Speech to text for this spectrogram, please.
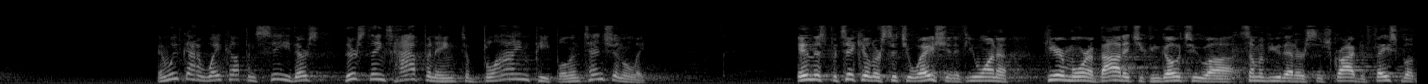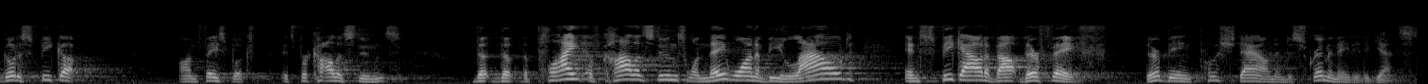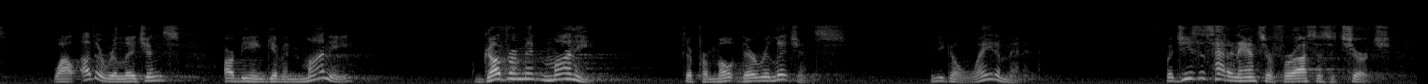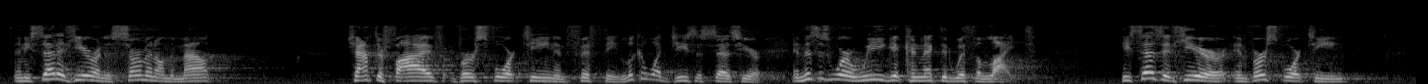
And we've got to wake up and see there's, there's things happening to blind people intentionally. In this particular situation, if you want to hear more about it, you can go to uh, some of you that are subscribed to Facebook, go to Speak Up on Facebook. It's for college students. The, the, the plight of college students when they want to be loud and speak out about their faith, they're being pushed down and discriminated against. While other religions are being given money, government money, to promote their religions. And you go, wait a minute. But Jesus had an answer for us as a church. And he said it here in his Sermon on the Mount, chapter 5, verse 14 and 15. Look at what Jesus says here. And this is where we get connected with the light. He says it here in verse 14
